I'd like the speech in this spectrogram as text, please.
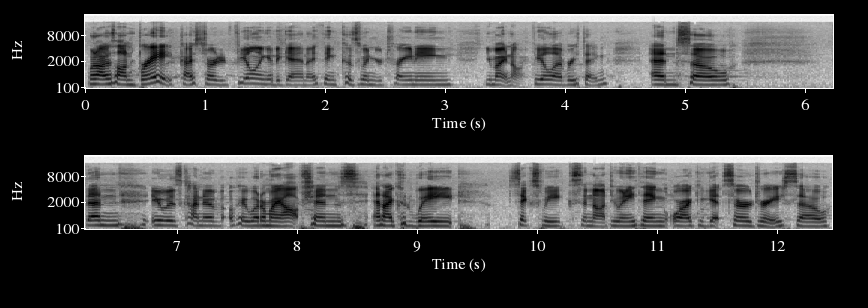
when I was on break, I started feeling it again. I think because when you're training, you might not feel everything, and so then it was kind of okay. What are my options? And I could wait six weeks and not do anything, or I could get surgery. So,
